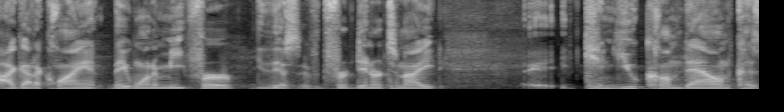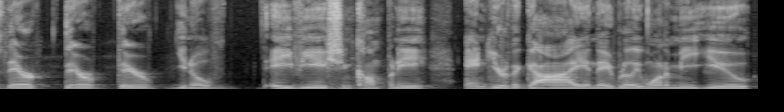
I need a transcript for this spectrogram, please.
I got a client. They want to meet for this for dinner tonight. Can you come down? Because they're they're they're you know." Aviation company and you're the guy and they really want to meet you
